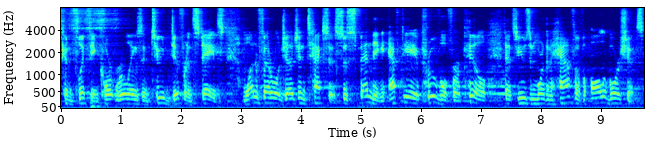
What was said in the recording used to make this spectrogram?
Conflicting court rulings in two different states. One federal judge in Texas suspending FDA approval for a pill that's used in more than half of all abortions.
